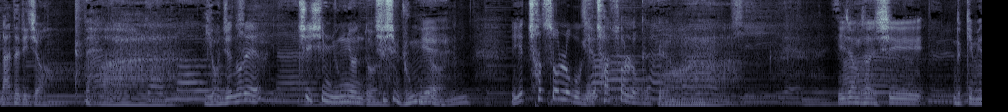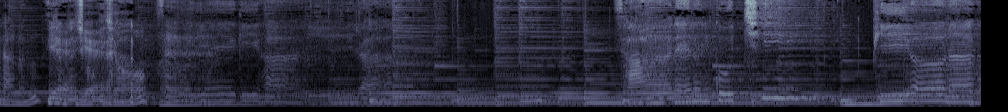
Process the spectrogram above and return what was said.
나들이죠. 네. 아, 이 언제 노래예요? 76년도. 76년. 예. 이게 첫 솔로곡이죠? 첫 솔로곡이에요. 아. 이정선 씨 느낌이 나는 예, 이정선 씨 예. 곡이죠. 네. 산에는 꽃이 피어나고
